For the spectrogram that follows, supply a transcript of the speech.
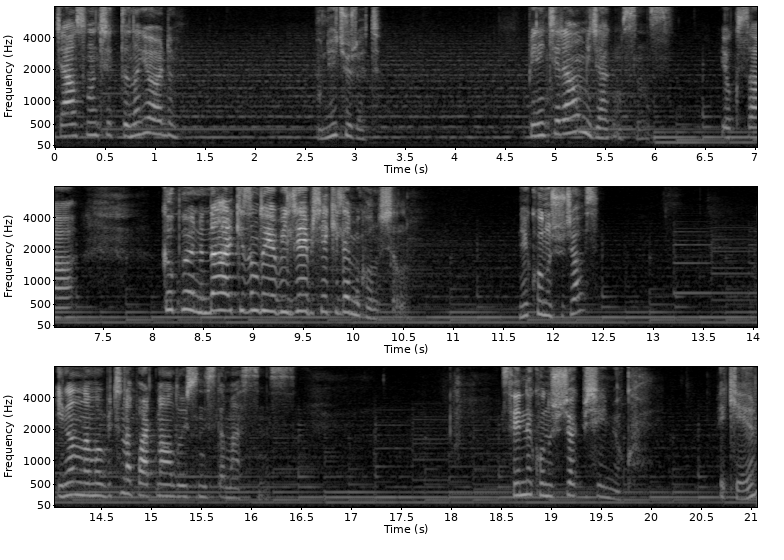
Cansu'nun çıktığını gördüm. Bu ne cüret? Beni içeri almayacak mısınız? Yoksa kapı önünde herkesin duyabileceği bir şekilde mi konuşalım? Ne konuşacağız? İnanın ama bütün apartman duysun istemezsiniz. Seninle konuşacak bir şeyim yok. Peki.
